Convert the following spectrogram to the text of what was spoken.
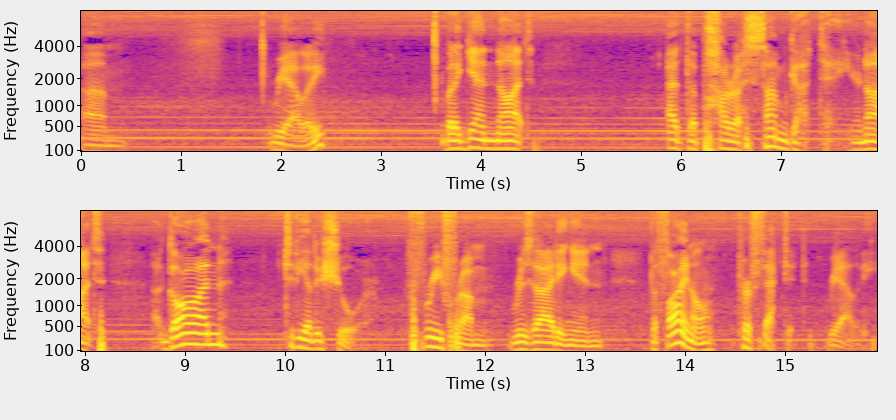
um, reality. But again, not at the parasamgate. You're not gone to the other shore, free from residing in the final perfected reality,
